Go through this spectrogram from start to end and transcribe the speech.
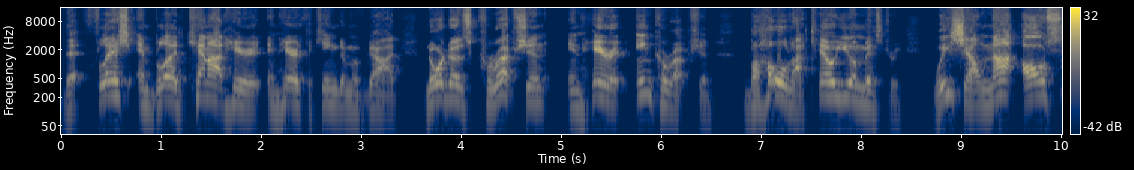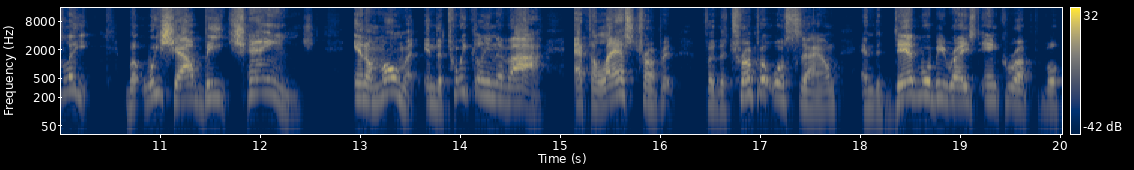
that flesh and blood cannot inherit the kingdom of God, nor does corruption inherit incorruption. Behold, I tell you a mystery. We shall not all sleep but we shall be changed in a moment, in the twinkling of an eye, at the last trumpet. For the trumpet will sound, and the dead will be raised incorruptible,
